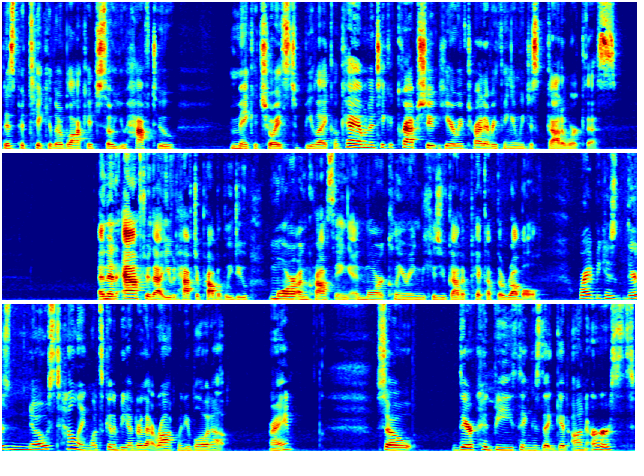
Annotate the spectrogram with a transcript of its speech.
this particular blockage. So you have to make a choice to be like okay i'm going to take a crapshoot here. We've tried everything and we just got to work this. And then after that you would have to probably do more uncrossing and more clearing because you've got to pick up the rubble. Right because there's no telling what's going to be under that rock when you blow it up right? So there could be things that get unearthed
